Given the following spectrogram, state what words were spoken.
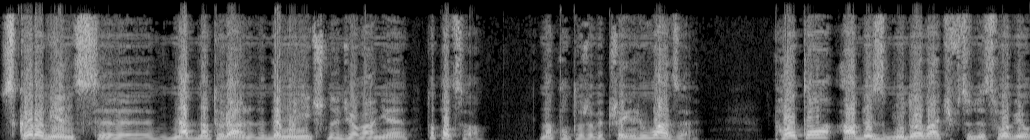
Skoro więc e, nadnaturalne, demoniczne działanie, to po co? No po to, żeby przejąć władzę. Po to, aby zbudować w cudzysłowie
